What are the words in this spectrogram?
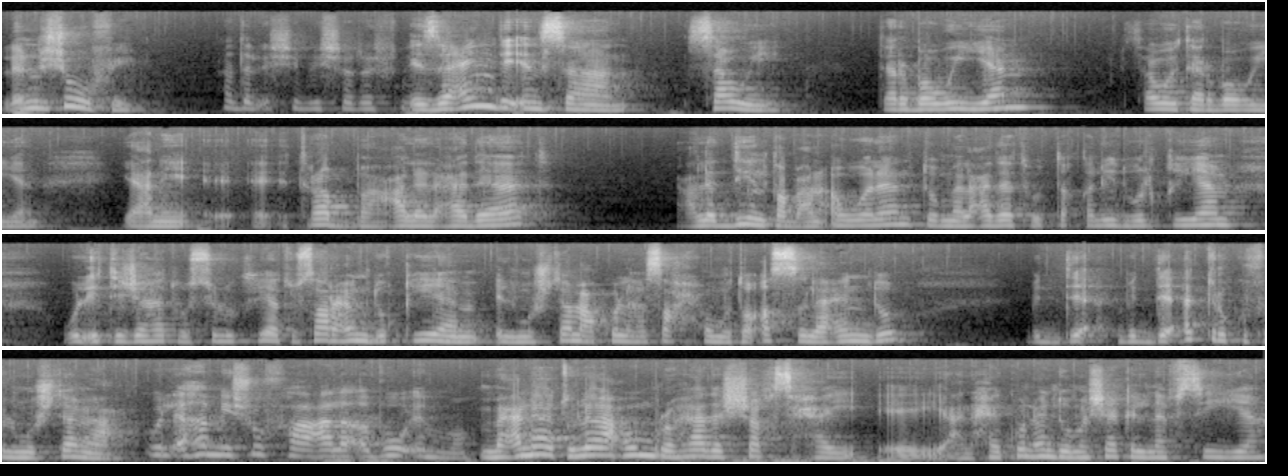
لأنه شوفي هذا الإشي بيشرفني. إذا عندي إنسان سوي تربويا سوي تربويا يعني تربى على العادات على الدين طبعا اولا ثم العادات والتقاليد والقيم والاتجاهات والسلوكيات. وصار عنده قيم المجتمع كلها صح ومتأصلة عنده. بدي بدي أتركه في المجتمع. والأهم يشوفها على أبوه وأمه. معناته لا عمره هذا الشخص حي يعني حيكون عنده مشاكل نفسية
